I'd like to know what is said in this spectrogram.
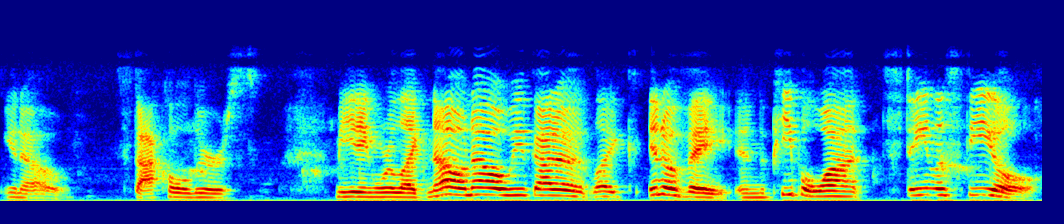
you know, stockholders meeting were like, "No, no, we've got to like innovate, and the people want stainless steel."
